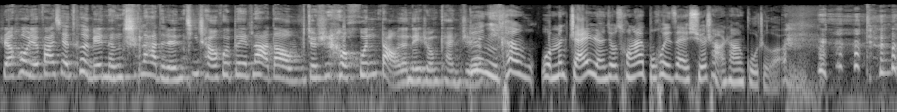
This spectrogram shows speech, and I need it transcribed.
然后我就发现特别能吃辣的人经常会被辣到就是昏倒的那种感觉。对，你看我们宅人就从来不会在雪场上骨折。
